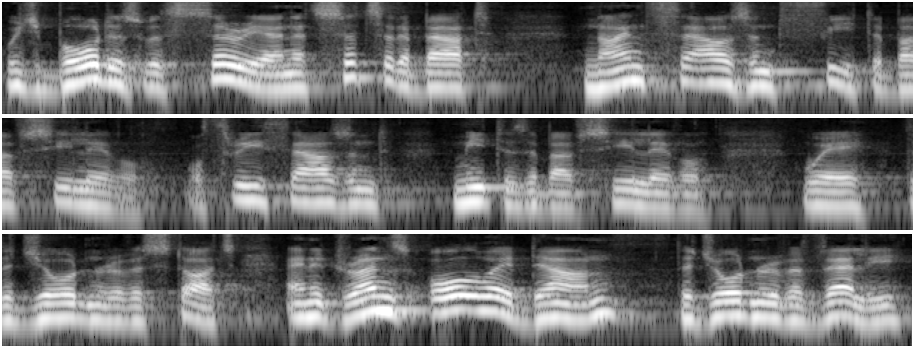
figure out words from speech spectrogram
which borders with Syria, and it sits at about 9,000 feet above sea level, or 3,000 meters above sea level, where the Jordan River starts. And it runs all the way down the Jordan River Valley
